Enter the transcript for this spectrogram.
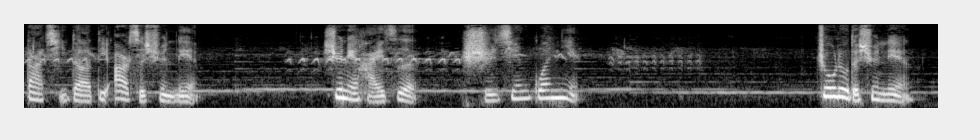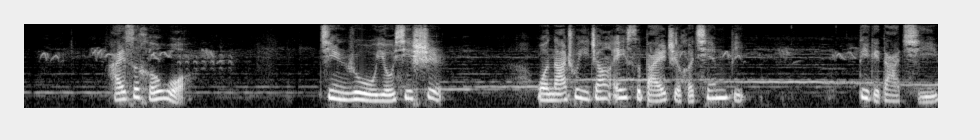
大齐的第二次训练。训练孩子时间观念。周六的训练，孩子和我进入游戏室。我拿出一张 A 四白纸和铅笔，递给大齐。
